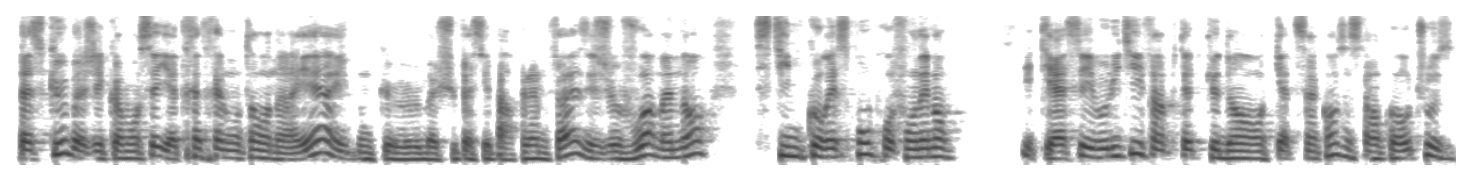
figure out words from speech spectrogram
parce que bah, j'ai commencé il y a très très longtemps en arrière et donc euh, bah, je suis passé par plein de phases et je vois maintenant ce qui me correspond profondément et qui est assez évolutif. Hein. Peut-être que dans 4-5 ans, ça sera encore autre chose.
